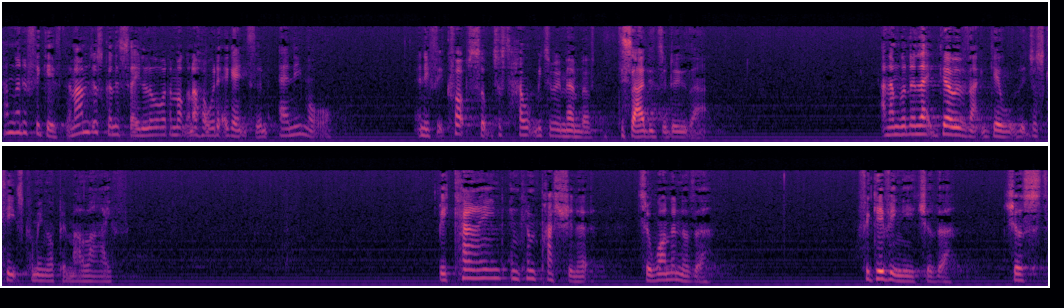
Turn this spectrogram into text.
I'm going to forgive them. I'm just going to say, Lord, I'm not going to hold it against them anymore. And if it crops up, just help me to remember I've decided to do that. And I'm going to let go of that guilt that just keeps coming up in my life. Be kind and compassionate to one another, forgiving each other, just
